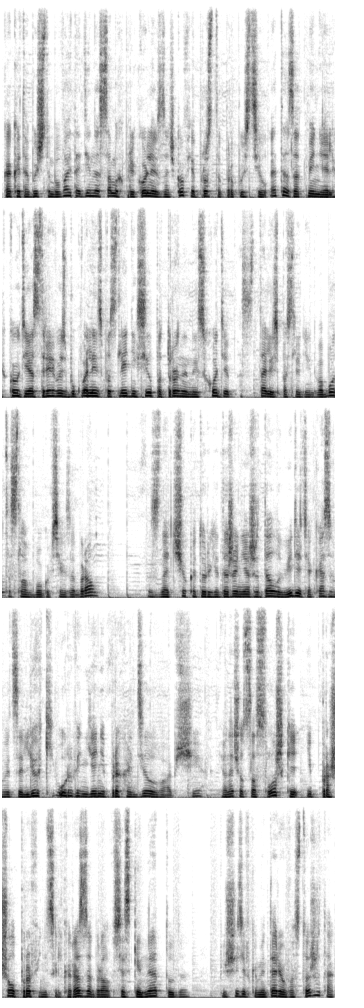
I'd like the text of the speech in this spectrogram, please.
Как это обычно бывает, один из самых прикольных значков я просто пропустил. Это затмение легко, где я отстреливаюсь буквально из последних сил, патроны на исходе. Остались последние два бота, слава богу, всех забрал. Значок, который я даже не ожидал увидеть, оказывается, легкий уровень я не проходил вообще. Я начал со сложки и прошел профи несколько раз, забрал все скины оттуда. Пишите в комментарии, у вас тоже так?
